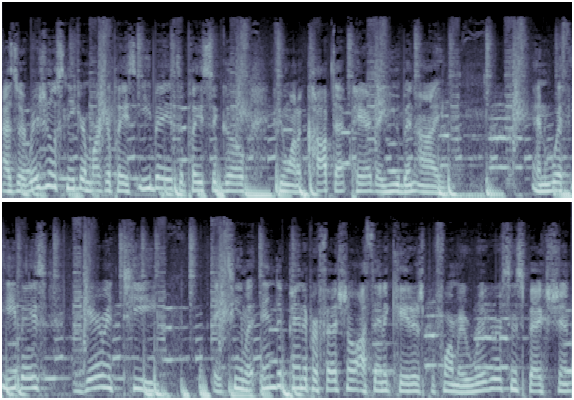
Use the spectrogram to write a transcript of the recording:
As the original sneaker marketplace, eBay is the place to go if you want to cop that pair that you've been eyeing. And with eBay's guarantee, a team of independent professional authenticators perform a rigorous inspection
